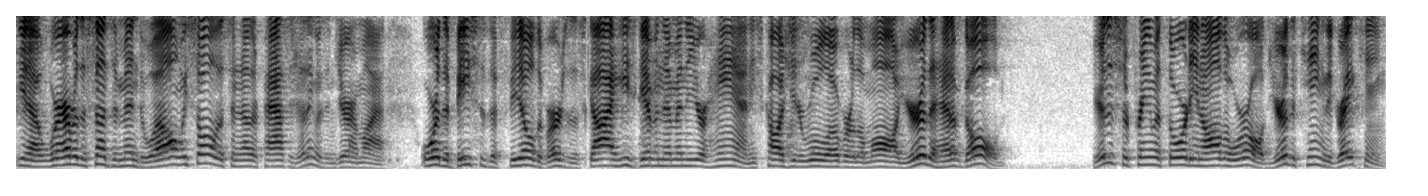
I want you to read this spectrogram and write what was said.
you know, wherever the sons of men dwell, and we saw this in another passage, I think it was in Jeremiah, or the beasts of the field, the birds of the sky, he's given them into your hand. He's caused you to rule over them all. You're the head of gold. You're the supreme authority in all the world. You're the king, the great king.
